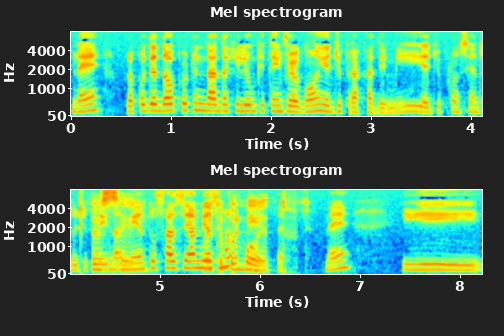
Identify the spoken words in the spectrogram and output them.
né? Para poder dar oportunidade daquele um que tem vergonha de ir para academia, de ir para um centro de treinamento, fazer a mesma coisa, né? E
